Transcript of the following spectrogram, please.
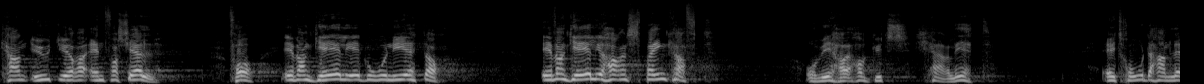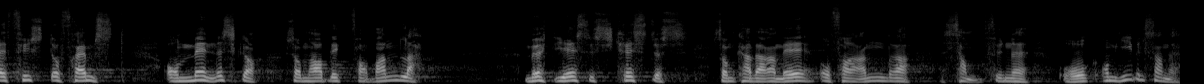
kan utgjøre en forskjell. For evangeliet er gode nyheter. Evangeliet har en sprengkraft, og vi har Guds kjærlighet. Jeg tror det handler først og fremst om mennesker som har blitt forvandla, møtt Jesus Kristus som kan være med og forandre samfunnet og omgivelsene.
